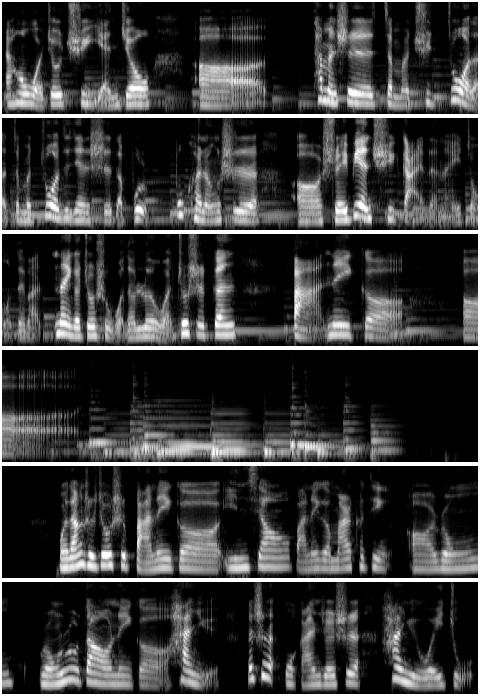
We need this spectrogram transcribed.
然后我就去研究，呃，他们是怎么去做的，怎么做这件事的，不不可能是呃随便去改的那一种，对吧？那个就是我的论文，就是跟把那个呃。我当时就是把那个营销，把那个 marketing，呃，融融入到那个汉语，但是我感觉是汉语为主，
